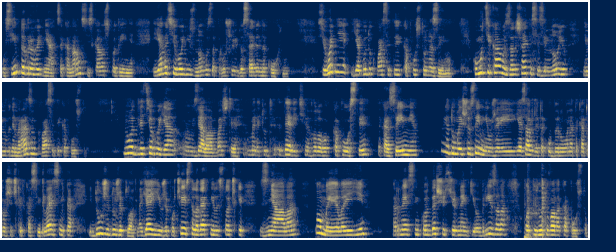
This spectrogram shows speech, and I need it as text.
Усім доброго дня! Це канал Сільська Господиня. І я вас сьогодні знову запрошую до себе на кухню. Сьогодні я буду квасити капусту на зиму. Кому цікаво, залишайтеся зі мною і ми будемо разом квасити капусту. Ну от Для цього я е, взяла, бачите, в мене тут 9 головок капусти, така зимня. Ну, я думаю, що зимні вже і я завжди таку беру. Вона така трошечки така світлесенька і дуже-дуже плотна. Я її вже почистила, верхні листочки зняла, помила її гарнесенько, десь щось чорненьке обрізала, от підготувала капусту.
